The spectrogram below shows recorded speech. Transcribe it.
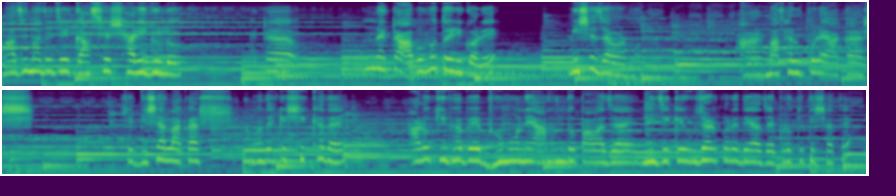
মাঝে মাঝে যে গাছের সারিগুলো, একটা অন্য একটা আবহ তৈরি করে, মিশে যাওয়ার মতো। আর মাথার উপরে আকাশ, সে বিশাল আকাশ আমাদেরকে শিক্ষা দেয় আরও কীভাবে ভ্রমণে আনন্দ পাওয়া যায়, নিজেকে উজাড় করে দেওয়া যায় প্রকৃতির সাথে।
